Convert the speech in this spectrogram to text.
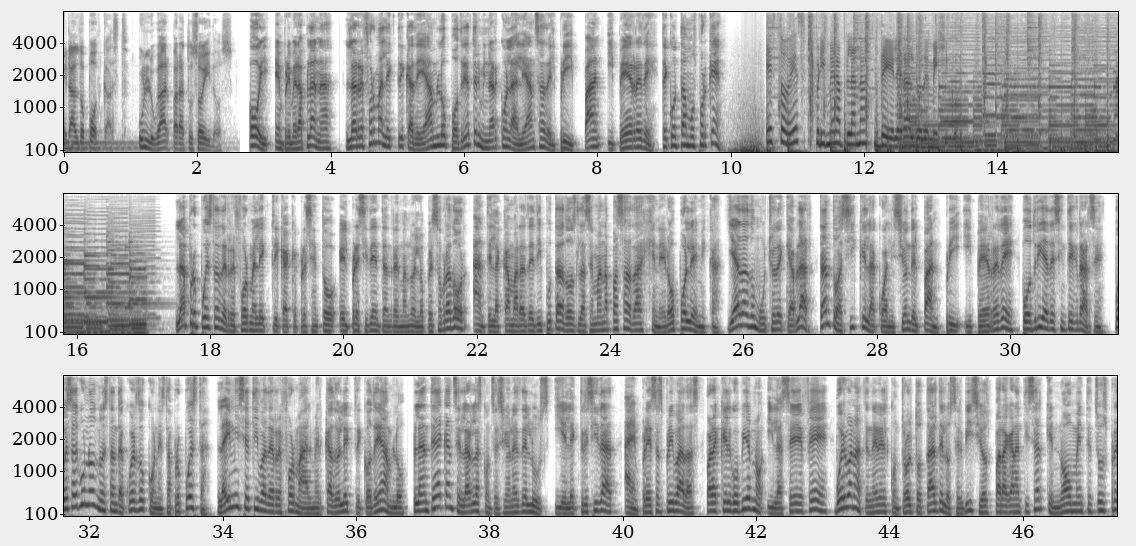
Heraldo Podcast, un lugar para tus oídos. Hoy, en primera plana, la reforma eléctrica de AMLO podría terminar con la alianza del PRI, PAN y PRD. Te contamos por qué. Esto es Primera Plana de El Heraldo de México. La propuesta de reforma eléctrica que presentó el presidente Andrés Manuel López Obrador ante la Cámara de Diputados la semana pasada generó polémica y ha dado mucho de qué hablar, tanto así que la coalición del PAN, PRI y PRD podría desintegrarse, pues algunos no están de acuerdo con esta propuesta. La iniciativa de reforma al mercado eléctrico de AMLO plantea cancelar las concesiones de luz y electricidad a empresas privadas para que el gobierno y la CFE vuelvan a tener el control total de los servicios para garantizar que no aumenten sus precios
